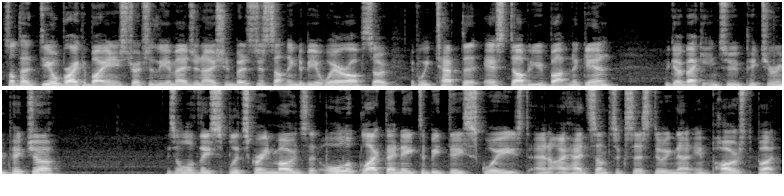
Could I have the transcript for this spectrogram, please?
It's not a deal breaker by any stretch of the imagination, but it's just something to be aware of. So if we tap the SW button again, we go back into picture-in-picture, -picture, is all of these split screen modes that all look like they need to be de-squeezed. And I had some success doing that in post, but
